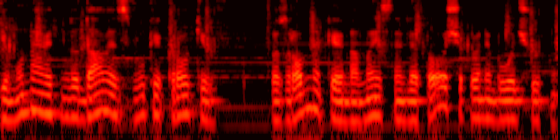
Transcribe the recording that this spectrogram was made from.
йому навіть не додали звуки кроків розробники навмисне для того, щоб його не було чутно.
